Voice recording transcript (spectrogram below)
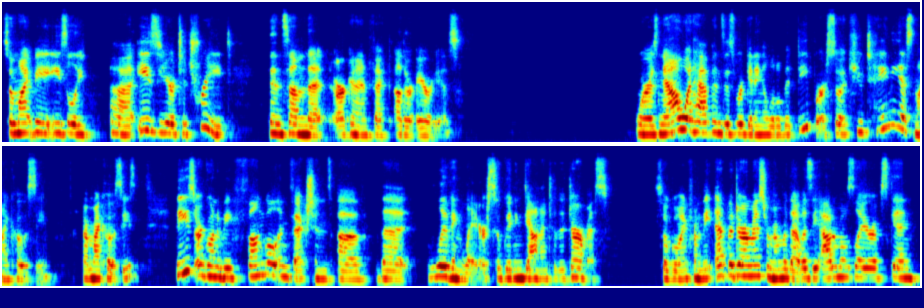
So might be easily uh, easier to treat than some that are going to infect other areas. Whereas now what happens is we're getting a little bit deeper. So a cutaneous mycosis, or mycoses, these are going to be fungal infections of the living layer. So getting down into the dermis. So going from the epidermis, remember that was the outermost layer of skin,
